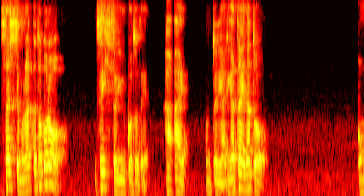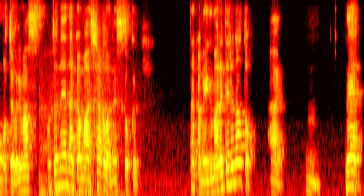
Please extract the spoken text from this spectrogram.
させてもらったところぜひということではい。本当にありがたいなと思っております。本当にねなんかまあシャアはねすごくなんか恵まれてるなと。はい。うん。ね。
